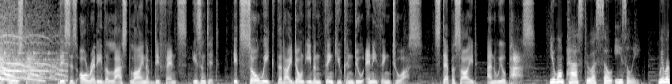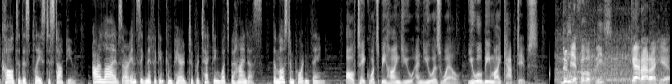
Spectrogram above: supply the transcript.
I understand. This is already the last line of defense, isn't it? It's so weak that I don't even think you can do anything to us. Step aside, and we'll pass. You won't pass through us so easily. We were called to this place to stop you. Our lives are insignificant compared to protecting what's behind us, the most important thing. I'll take what's behind you and you as well. You will be my captives. Do me a favor, please. Get out of here.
